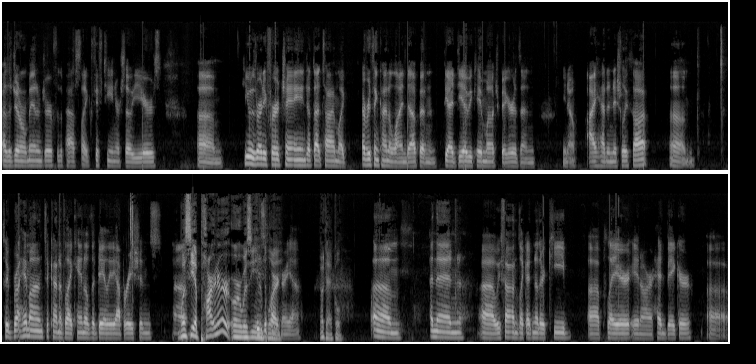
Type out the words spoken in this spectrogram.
as a general manager for the past like 15 or so years. Um, he was ready for a change at that time. Like everything kind of lined up, and the idea became much bigger than you know I had initially thought. Um, so we brought him on to kind of like handle the daily operations. Um, was he a partner or was he? He's a partner, yeah. Okay, cool. Um, and then uh, we found like another key uh, player in our head baker. Uh,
